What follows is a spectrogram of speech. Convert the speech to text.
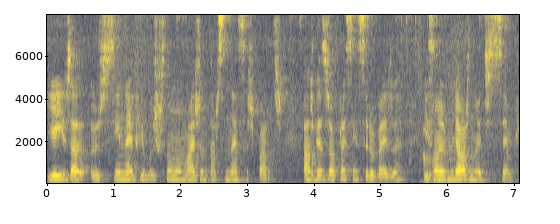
E aí já os cinéfilos costumam mais juntar-se nessas partes. Às vezes oferecem cerveja e são as melhores noites de sempre.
